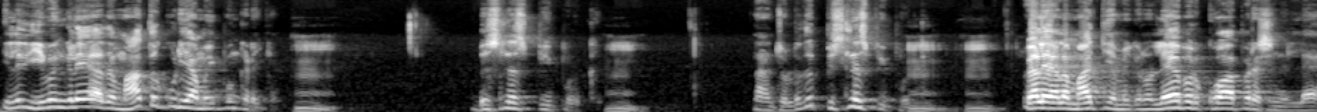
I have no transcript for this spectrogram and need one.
இல்லை இவங்களே அதை மாற்றக்கூடிய அமைப்பும் கிடைக்கும். ம். பிஸ்னஸ் பீப்புளுக்கு ம். நான் சொல்கிறது பிஸ்னஸ் பீப்புள் வேலையால் மாற்றி அமைக்கணும். லேபர் கோஆப்ரேஷன் இல்லை.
